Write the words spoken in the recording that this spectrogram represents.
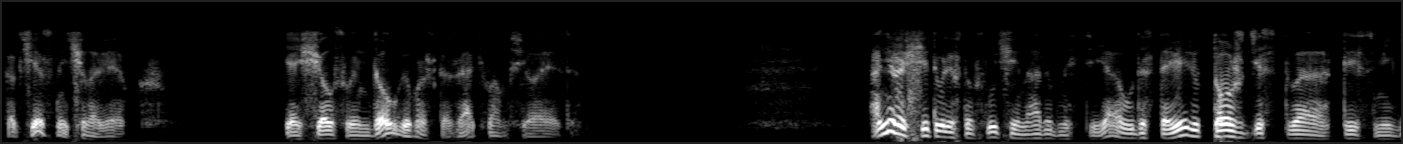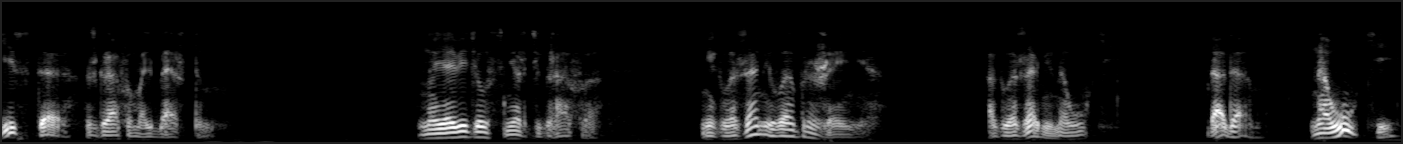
как честный человек, я счел своим долгом рассказать вам все это. Они рассчитывали, что в случае надобности я удостоверю тождество Трисмегиста с графом Альбертом. Но я видел смерть графа не глазами воображения, а глазами науки. Да-да, науки.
